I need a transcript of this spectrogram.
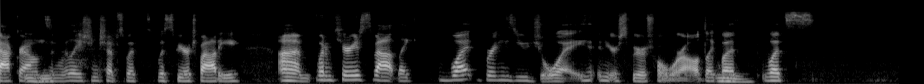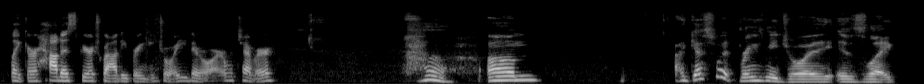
backgrounds Mhm. and relationships with with spirituality. Um, what I'm curious about, like, what brings you joy in your spiritual world? Like, what Mm. what's like, or how does spirituality bring you joy? Either or, whichever. Huh. Um I guess what brings me joy is like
